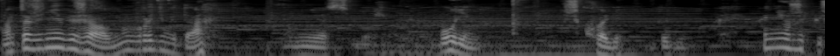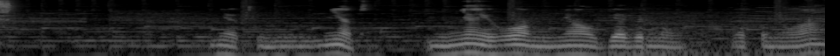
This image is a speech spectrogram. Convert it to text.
он тоже не обижал ну вроде бы да. Есть буллинг в школе они уже пишут. Нет нет. Меня его менял я вернул. Я поняла.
